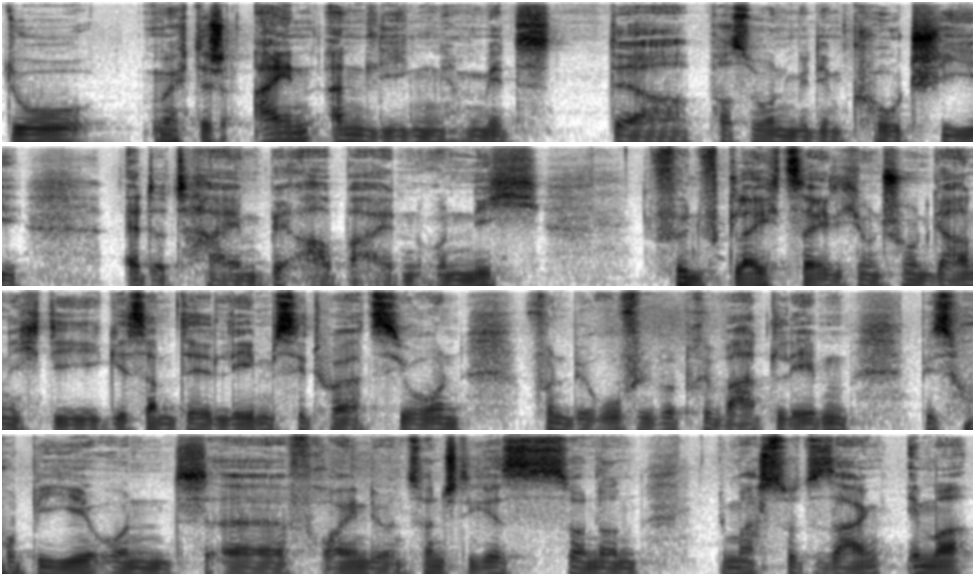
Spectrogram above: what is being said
du möchtest ein Anliegen mit der Person, mit dem Coachee at a time bearbeiten und nicht fünf gleichzeitig und schon gar nicht die gesamte Lebenssituation von Beruf über Privatleben bis Hobby und äh, Freunde und sonstiges, sondern Du machst sozusagen immer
